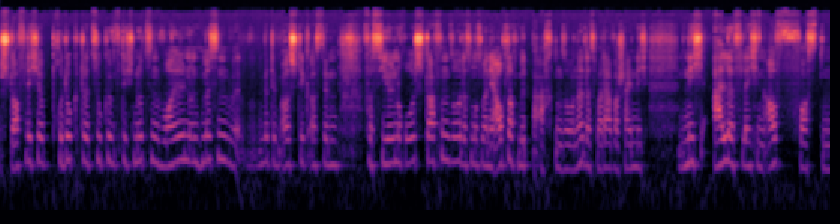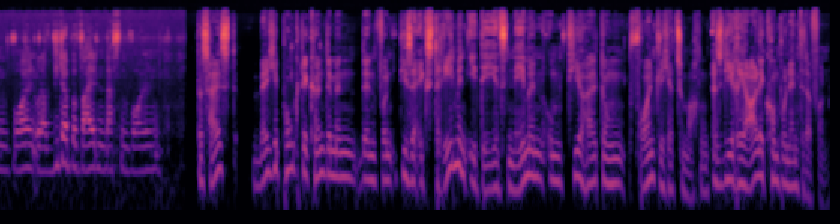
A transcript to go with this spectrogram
stoffliche Produkte zukünftig nutzen wollen und müssen mit dem Ausstieg aus den fossilen Rohstoffen so. Das muss man ja auch noch mit beachten, so, ne? dass wir da wahrscheinlich nicht alle Flächen aufforsten wollen oder wieder bewalden lassen wollen. Das heißt, welche Punkte könnte man denn von dieser extremen Idee jetzt nehmen, um Tierhaltung freundlicher zu machen? Also die reale Komponente davon.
